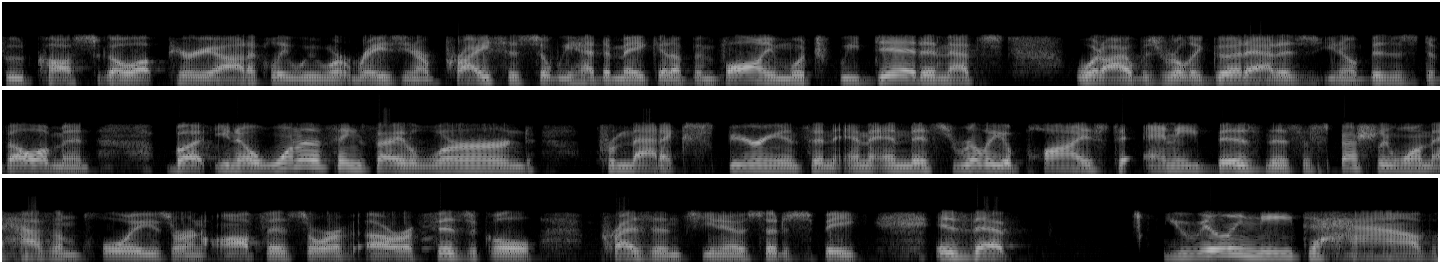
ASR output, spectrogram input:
food costs go up periodically we weren't raising our prices so we had to make it up in volume which we did and that's what I was really good at is you know business development. But you know one of the things I learned from that experience and, and, and this really applies to any business especially one that has employees or an office or, or a physical presence you know so to speak is that you really need to have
